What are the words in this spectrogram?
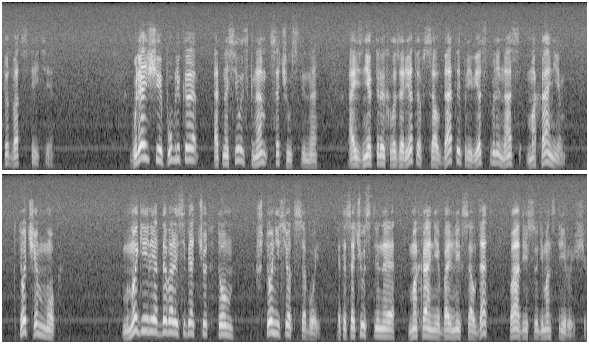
123. Гуляющая публика относилась к нам сочувственно, а из некоторых лазаретов солдаты приветствовали нас маханием, кто чем мог. Многие ли отдавали себе отчет в том, что несет с собой это сочувственное махание больных солдат по адресу демонстрирующих?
